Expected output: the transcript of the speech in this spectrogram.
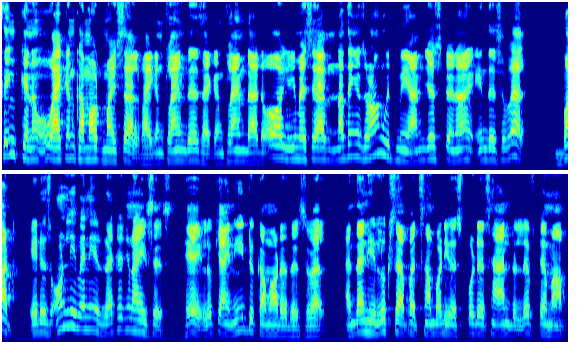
think, you know, oh, I can come out myself. I can climb this, I can climb that. Or you may say, nothing is wrong with me. I'm just, you know, in this well. But it is only when he recognizes, hey, look, I need to come out of this well. And then he looks up at somebody who has put his hand to lift him up.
